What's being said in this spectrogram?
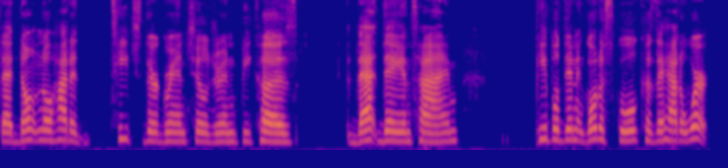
that don't know how to teach their grandchildren because that day and time people didn't go to school because they had to work.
